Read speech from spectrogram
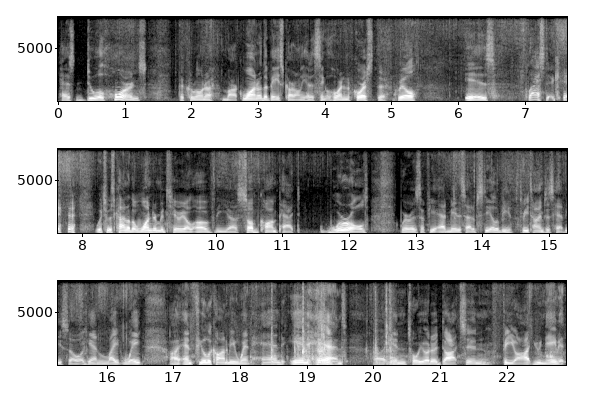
has dual horns the Corona Mark 1 or the base car only had a single horn. And of course the grill is plastic, which was kind of the wonder material of the uh, subcompact world. Whereas if you had made this out of steel, it'd be three times as heavy. So again, lightweight uh, and fuel economy went hand in hand uh, in Toyota, Datsun, Fiat, you name it.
